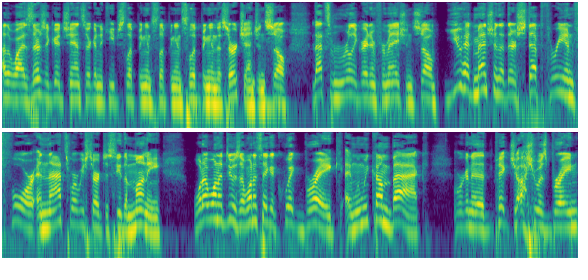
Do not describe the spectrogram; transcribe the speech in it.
Otherwise, there's a good chance they're going to keep slipping and slipping and slipping in the search engine. So that's some really great information. So you had mentioned that there's step three and four, and that's where we start to see the money. What I want to do is I want to take a quick break, and when we come back, we're going to pick Joshua's brain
